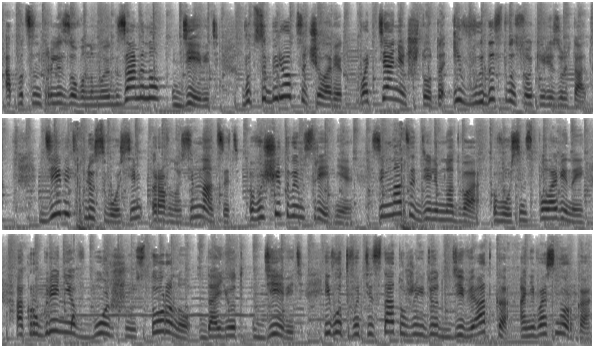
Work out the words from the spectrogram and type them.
а по централизованному экзамену 9. Вот соберется человек, подтянет что-то и выдаст высокий результат. 9 плюс 8 равно 17. Высчитываем среднее. 17 делим на 2 – 8,5. Округление в большую сторону дает 9. И вот в аттестат уже идет девятка, а не восьмерка.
